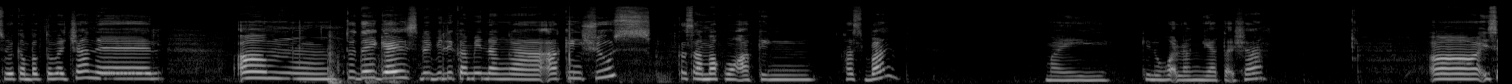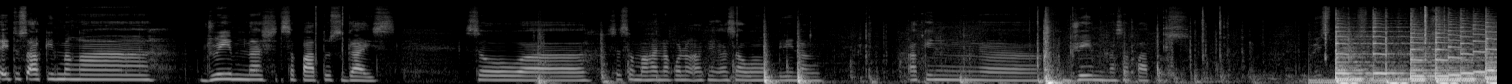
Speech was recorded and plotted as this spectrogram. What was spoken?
guys! Welcome back to my channel! Um, today guys, bibili kami ng uh, aking shoes. Kasama ko ang aking husband. May kinuha lang yata siya. Uh, isa ito sa aking mga dream na sapatos guys. So, uh, sasamahan ako ng aking asawa magbili ng aking uh, dream na sapatos. So,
